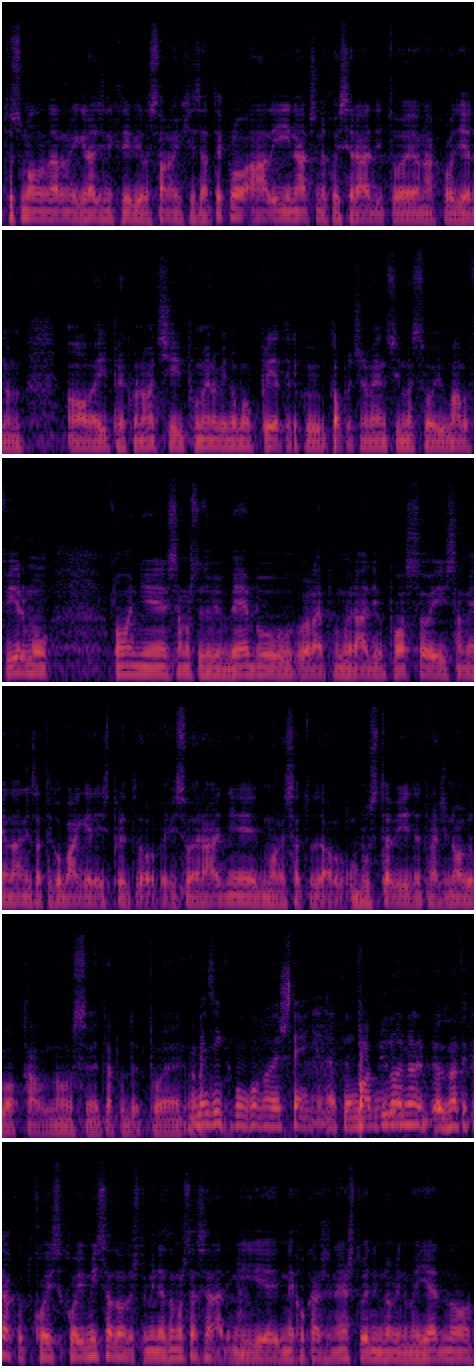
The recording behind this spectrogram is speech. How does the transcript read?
To su malo naravno i građani krivi, jer stvarno ih je zateklo, ali i način na koji se radi, to je onako odjednom ovaj, preko noći. Pomenuo bi jednog mog prijatelja koji u Topličnom vencu ima svoju malu firmu. On je, samo što je dobio bebu, lepo mu je radio posao i samo jedan dan je zatekao bagere ispred ove, svoje radnje. Mora sad to da obustavi, da traži novi lokal, novo sve, tako da to je... Bez ikakvog obaveštenja, dakle... Pa bilo je, znate kako, koji, koji mi sad ovdje što mi ne znamo šta se radi. Mi neko kaže nešto, u jednim novinama jedno,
